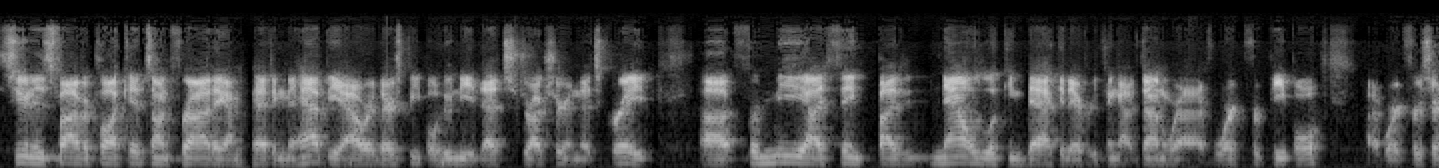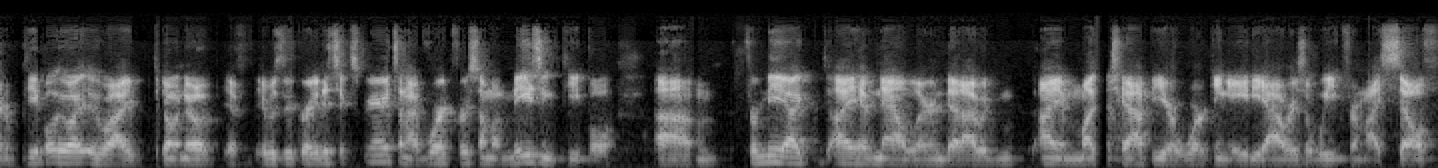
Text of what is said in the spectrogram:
As soon as five o'clock hits on Friday, I'm heading to happy hour. There's people who need that structure, and that's great. Uh, for me, I think by now looking back at everything I've done, where I've worked for people, I've worked for certain people who I, who I don't know if it was the greatest experience, and I've worked for some amazing people. Um, for me, I, I have now learned that I would I am much happier working 80 hours a week for myself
